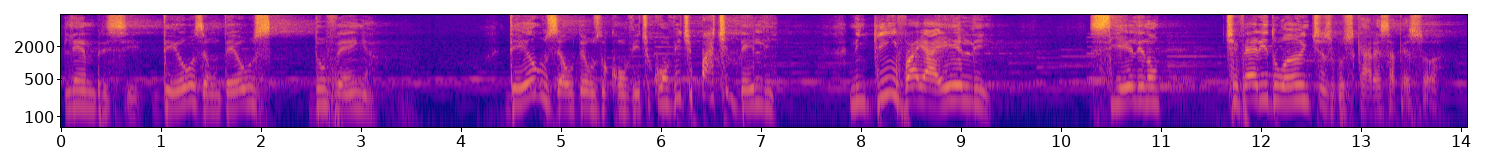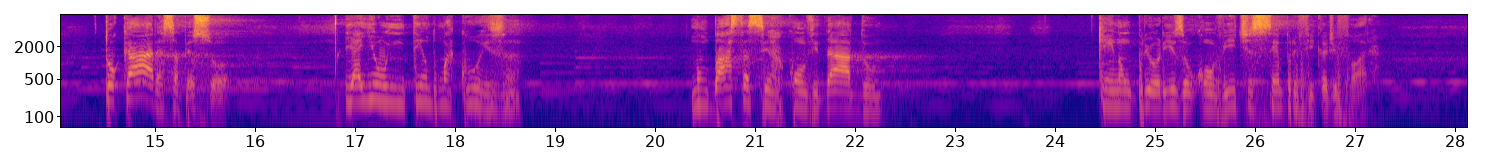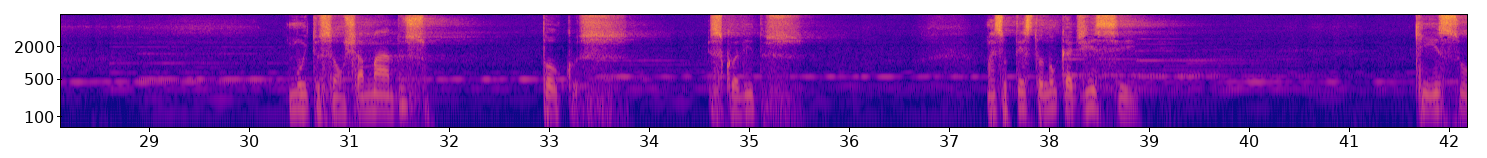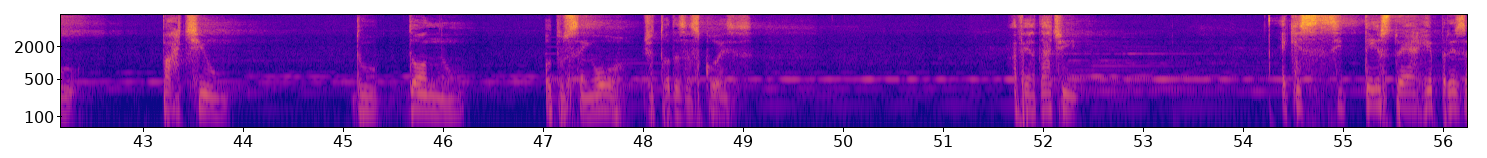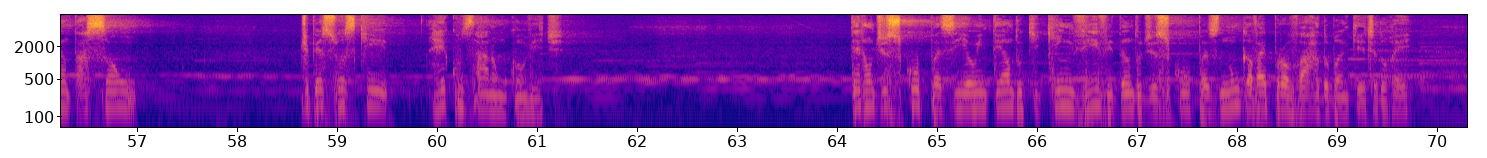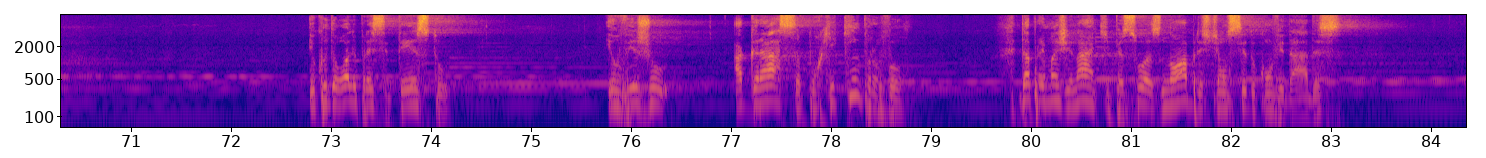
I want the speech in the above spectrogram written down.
Lembre-se, Deus é um Deus do venha. Deus é o Deus do convite. O convite parte dele. Ninguém vai a ele se ele não tiver ido antes buscar essa pessoa, tocar essa pessoa. E aí eu entendo uma coisa: não basta ser convidado, quem não prioriza o convite sempre fica de fora. Muitos são chamados, poucos escolhidos. Mas o texto nunca disse que isso partiu do dono ou do Senhor de todas as coisas. A verdade é que esse texto é a representação de pessoas que recusaram o convite. Deram desculpas, e eu entendo que quem vive dando desculpas nunca vai provar do banquete do rei. E quando eu olho para esse texto, eu vejo a graça, porque quem provou? Dá para imaginar que pessoas nobres tinham sido convidadas,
